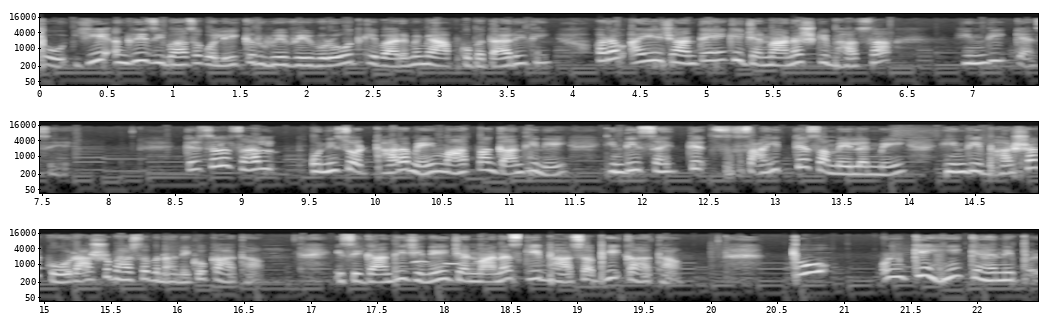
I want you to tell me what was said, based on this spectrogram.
तो ये अंग्रेज़ी भाषा को लेकर हुए विरोध के बारे में मैं आपको बता रही थी। और अब आइए जानते हैं कि जनमानस की भाषा हिंदी कैसे है। दरअसल साल 1918 में महात्मा गांधी ने हिंदी साहित्य साहित्य सम्मेलन में हिंदी भाषा को राष्ट्रभाषा बनाने को कहा था। इसे गांधी जी ने जनमानस की भाषा भी कहा था। तो उनके ही कहने पर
